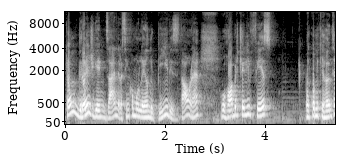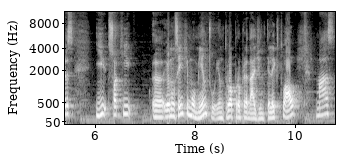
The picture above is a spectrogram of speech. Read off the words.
que é um grande game designer, assim como o Leandro Pires e tal, né? O Robert ele fez o Comic Hunters e só que Uh, eu não sei em que momento entrou a propriedade intelectual, mas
